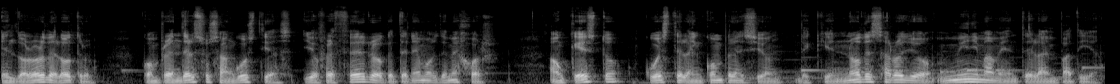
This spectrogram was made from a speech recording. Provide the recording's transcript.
el dolor del otro, comprender sus angustias y ofrecer lo que tenemos de mejor, aunque esto cueste la incomprensión de quien no desarrolló mínimamente la empatía.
